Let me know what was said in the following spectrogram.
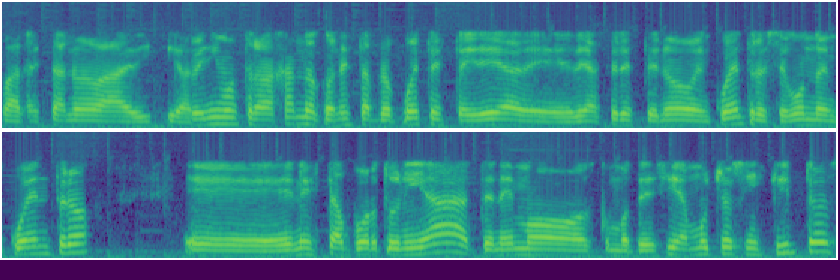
para esta nueva edición. Venimos trabajando con esta propuesta, esta idea de, hacer este nuevo encuentro, el segundo encuentro. Eh, en esta oportunidad tenemos, como te decía, muchos inscriptos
